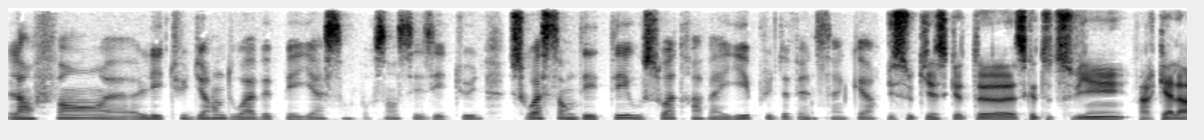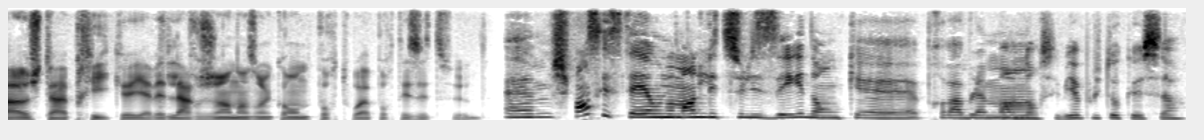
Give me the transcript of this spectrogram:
l'enfant, euh, l'étudiant doive payer à 100% ses études, soit s'endetter ou soit travailler plus de 25 heures. Puis Suki, est-ce que, t'as- est-ce que tu te souviens vers quel âge tu as appris qu'il y avait de l'argent dans un compte pour toi, pour tes études? Euh, je pense que c'était au moment de l'utiliser, donc euh, probablement. Oh non, c'est bien plutôt que ça.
